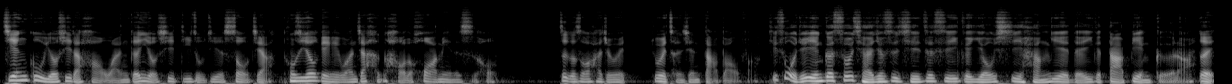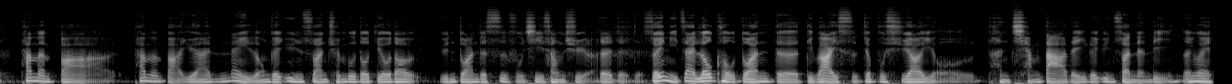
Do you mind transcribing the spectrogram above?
兼顾游戏的好玩跟游戏低主机的售价，同时又给玩家很好的画面的时候，这个时候它就会就会呈现大爆发。其实我觉得严格说起来，就是其实这是一个游戏行业的一个大变革啦。对，他们把他们把原来的内容跟运算全部都丢到云端的伺服器上去了。对对对，所以你在 local 端的 device 就不需要有很强大的一个运算能力，因为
